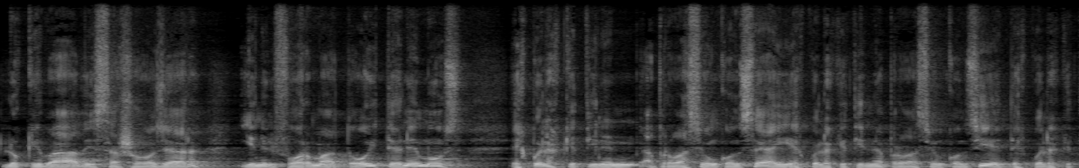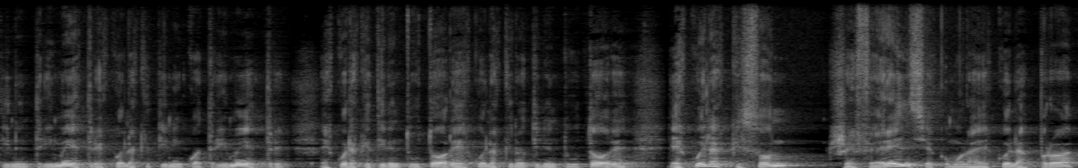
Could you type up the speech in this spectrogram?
lo que va a desarrollar y en el formato. Hoy tenemos escuelas que tienen aprobación con 6, escuelas que tienen aprobación con 7, escuelas que tienen trimestre, escuelas que tienen cuatrimestre, escuelas que tienen tutores, escuelas que no tienen tutores, escuelas que son referencias como las escuelas PROA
